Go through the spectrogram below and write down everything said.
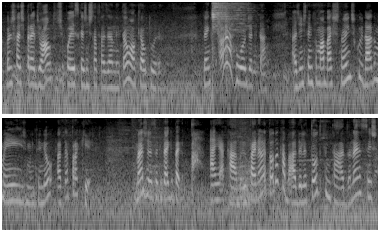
Quando a gente faz prédio alto, tipo esse que a gente tá fazendo então, ó, que altura. Tem que... Olha a rua onde é que tá a gente tem que tomar bastante cuidado mesmo, entendeu? Até pra quê? Imagina, isso aqui pega e pega, pá, aí acaba. E o painel é todo acabado, ele é todo pintado, né? Vocês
